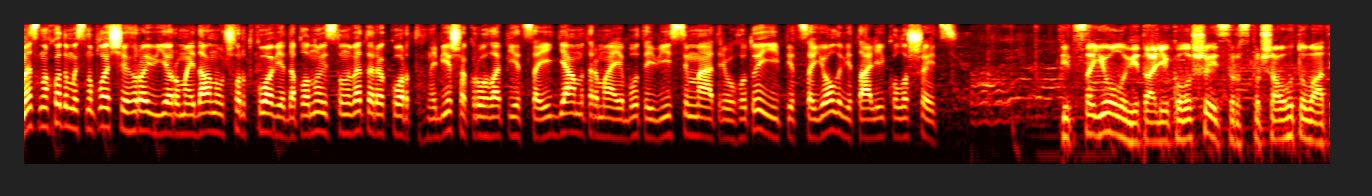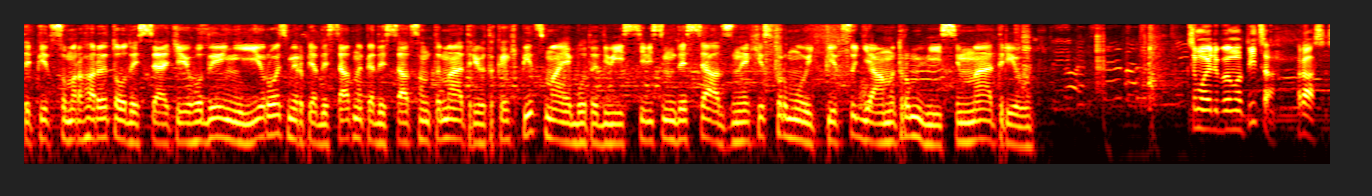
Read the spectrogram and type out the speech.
Ми знаходимося на площі Героїв Євромайдану в Чорткові, де планують встановити рекорд. Найбільша кругла піца. Її діаметр має бути 8 метрів. Готує її піцайол Віталій Колошиць. Піцайолу Віталій Колошиць розпочав готувати піцу Маргариту о 10 годині. Її розмір 50 на 50 сантиметрів. Таких піц має бути 280. З них і сформують піцу діаметром 8 метрів. Це моя любима піца. Раз.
